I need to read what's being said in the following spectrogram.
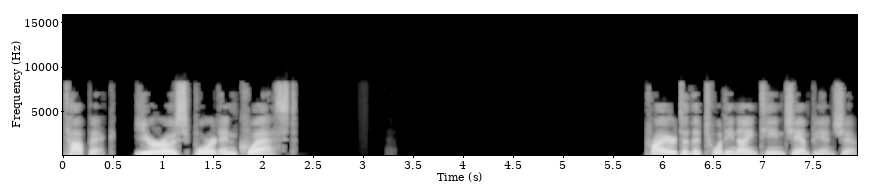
Topic: Eurosport and Quest. Prior to the 2019 championship,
